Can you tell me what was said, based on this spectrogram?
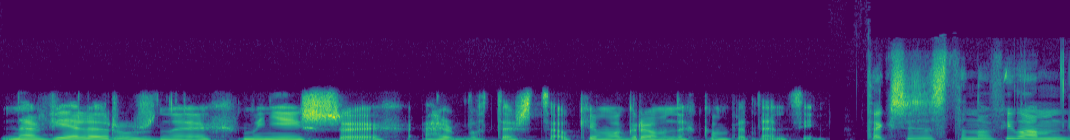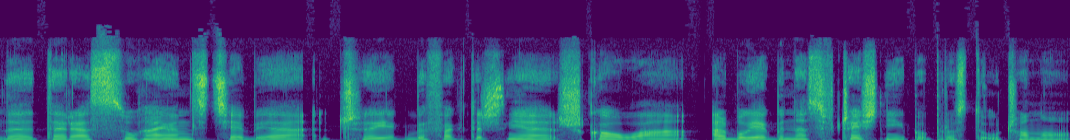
na wiele różnych mniejszych albo też całkiem ogromnych kompetencji. Tak się zastanowiłam e, teraz, słuchając Ciebie, czy jakby faktycznie szkoła, albo jakby nas wcześniej po prostu uczono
